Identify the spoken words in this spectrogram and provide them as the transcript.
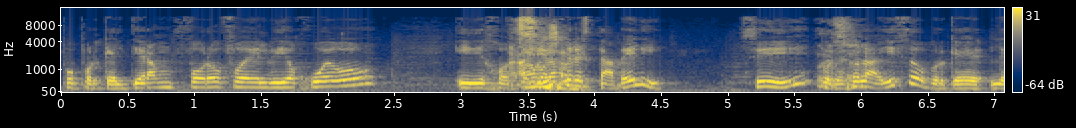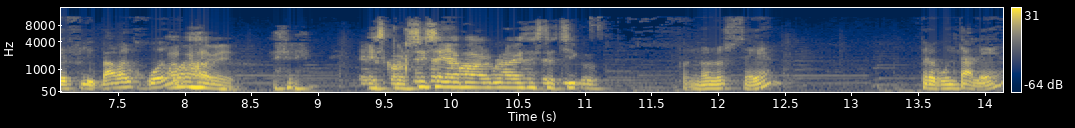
Pues porque el tío era un forofo del videojuego y dijo, Ah, quiero vamos a hacer esta peli. Sí, Por por eso eso. la hizo, porque le flipaba el juego. Vamos a ver. ¿Scorsese ha llamado alguna vez a este chico? Pues no lo sé. Pregúntale.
